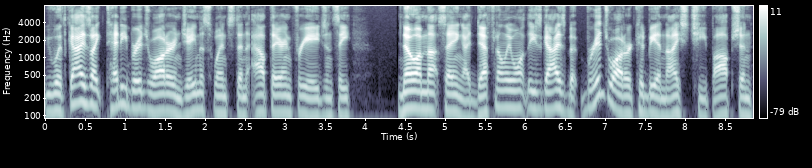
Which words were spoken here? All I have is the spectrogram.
with guys like Teddy Bridgewater and Jameis Winston out there in free agency, no, I'm not saying I definitely want these guys, but Bridgewater could be a nice cheap option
